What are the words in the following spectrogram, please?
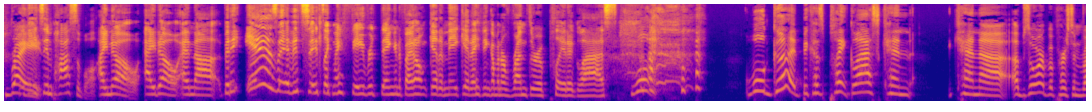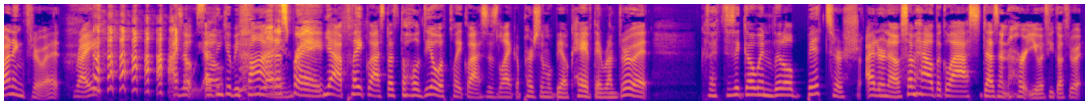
Like, right. it's impossible. I know, I know, and uh, but it is, and it's it's like my favorite thing. And if I don't get to make it, I think I'm gonna run through a plate of glass. well, well, good because plate glass can can uh, absorb a person running through it, right? I, So I think you'll be fine. Let us pray. Yeah, plate glass. That's the whole deal with plate glass. Is like a person will be okay if they run through it. Because does it go in little bits or sh- I don't know. Somehow the glass doesn't hurt you if you go through it.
